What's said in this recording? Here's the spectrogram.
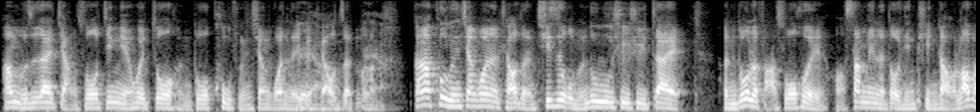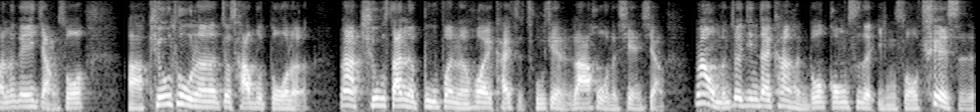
他们不是在讲说今年会做很多库存相关的一个调整嘛？刚刚库存相关的调整，其实我们陆陆续续在很多的法说会哦上面呢都已经听到，老板都跟你讲说啊，Q2 呢就差不多了。那 Q 三的部分呢，会开始出现拉货的现象。那我们最近在看很多公司的营收，确实，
